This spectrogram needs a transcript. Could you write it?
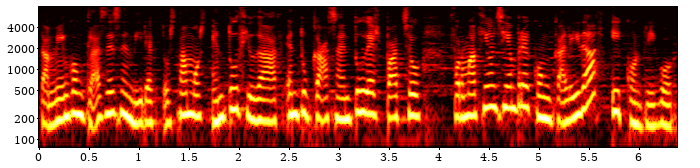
también con clases en directo. Estamos en tu ciudad, en tu casa, en tu despacho, formación siempre con calidad y con rigor.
